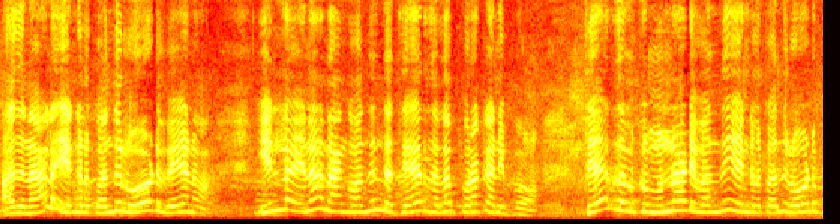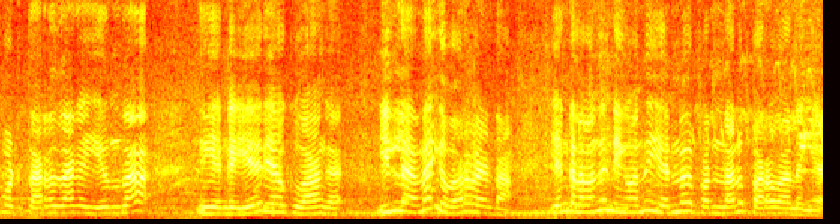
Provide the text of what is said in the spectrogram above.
அதனால் எங்களுக்கு வந்து ரோடு வேணும். இல்லைன்னா நாங்கள் வந்து இந்த தேர்தலை புறக்கணிப்போம். தேர்தலுக்கு முன்னாடி வந்து எங்களுக்கு வந்து ரோடு போட்டு தர்றதாக இருந்தால் எங்கள் ஏரியாவுக்கு வாங்க. இல்லைன்னா இங்கே வர வேண்டாம். எங்களை வந்து நீங்கள் வந்து என்ன பண்ணாலும் பரவாயில்லைங்க.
